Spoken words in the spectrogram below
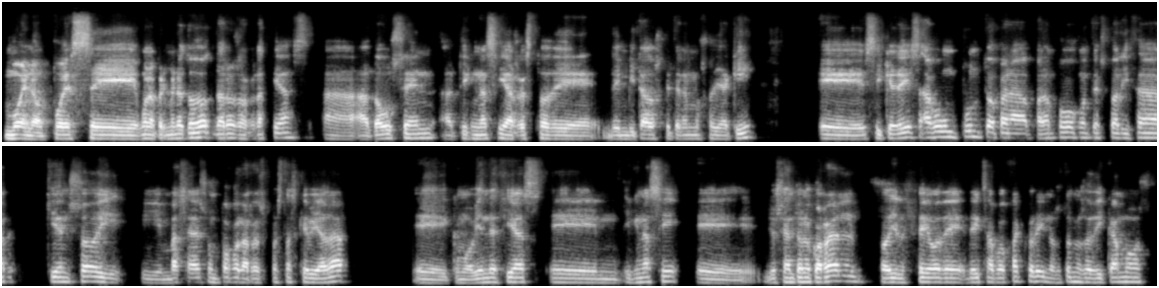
Bueno, pues eh, bueno, primero todo, daros las gracias a, Dawson, a Tignasi y al resto de, invitados que tenemos hoy aquí. Eh, si queréis, hago un punto para, para un poco contextualizar quién soy y en base a eso un poco las respuestas que voy a dar. Eh, como bien decías, eh, Ignasi, yo soy Antonio Corral, soy el CEO de, de Factory y nosotros nos dedicamos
